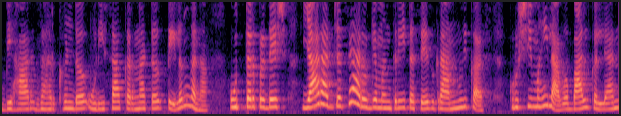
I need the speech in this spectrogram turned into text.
बिहार झारखंड उडीसा कर्नाटक तेलंगणा उत्तर प्रदेश या राज्याचे आरोग्यमंत्री तसेच ग्रामविकास कृषी महिला व बाल कल्याण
